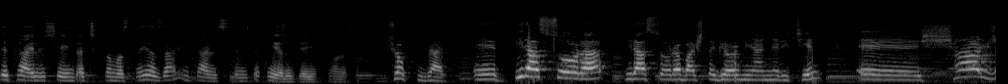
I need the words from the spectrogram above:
Detaylı şeyin de açıklamasını yazar internet sitemize koyarız yayın sonrası. çok güzel. Ee, biraz sonra, biraz sonra başta görmeyenler için ee, şarj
